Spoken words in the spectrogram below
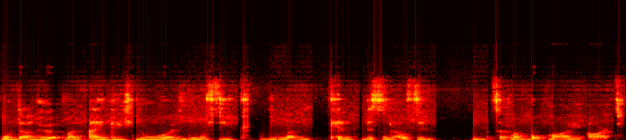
Und dann hört man eigentlich nur die Musik, die man kennt, ein bisschen aus dem, sag mal, Bob Marley Art.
